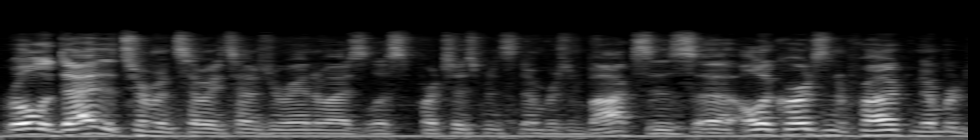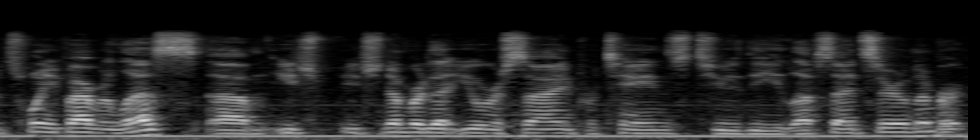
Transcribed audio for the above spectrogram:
Roll a die to determine how many times you randomize the list of participants' numbers and boxes. Uh, all the cards in the product numbered to 25 or less. Um, each each number that you are assigned pertains to the left side serial number.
